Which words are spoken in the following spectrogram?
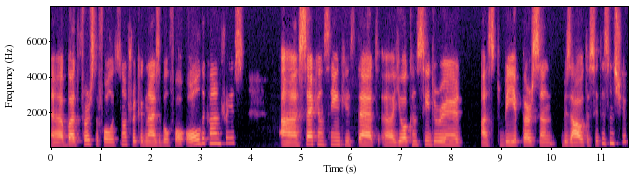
Uh, but first of all, it's not recognizable for all the countries. Uh, second thing is that you are considered as to be a person without a citizenship.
